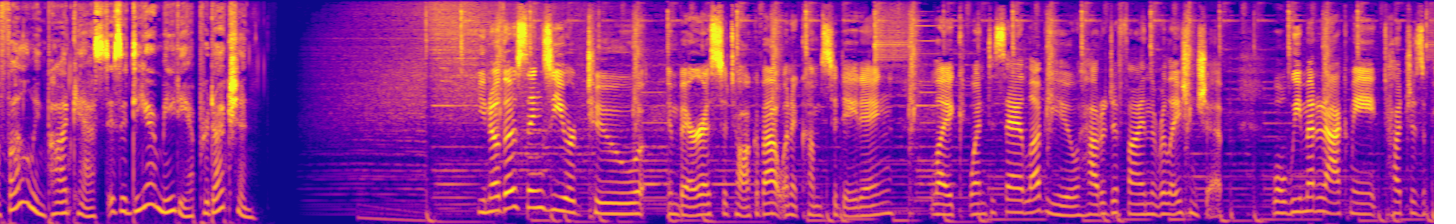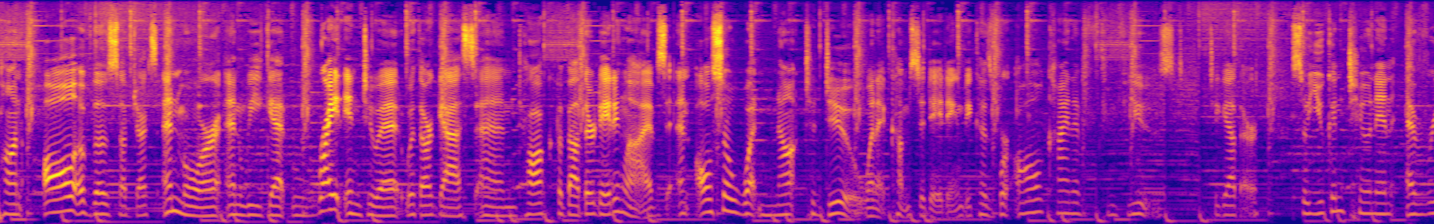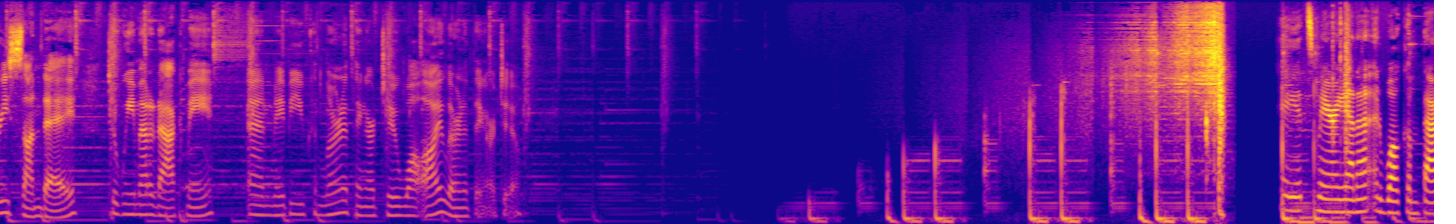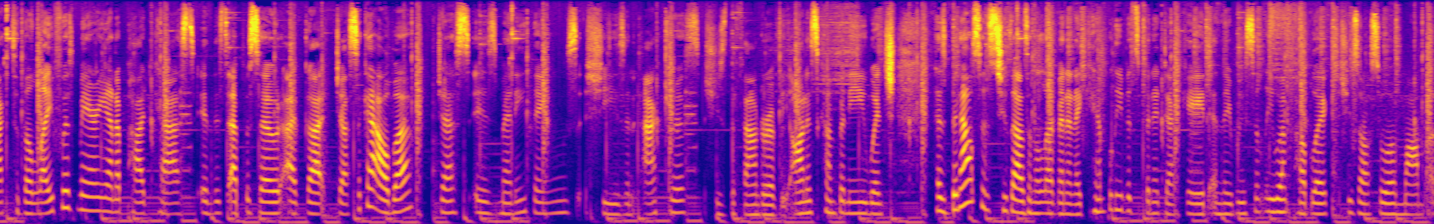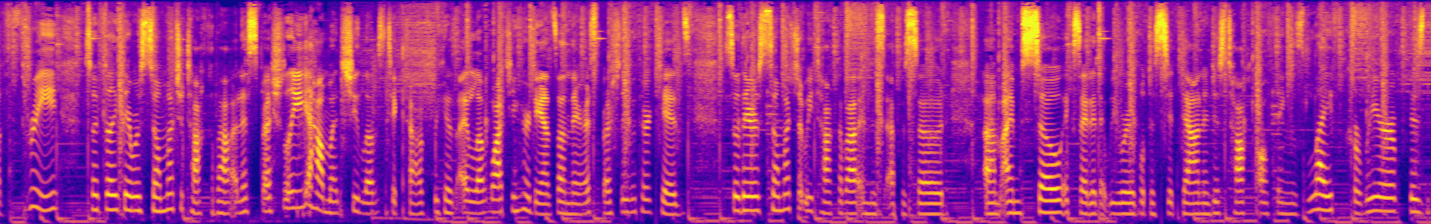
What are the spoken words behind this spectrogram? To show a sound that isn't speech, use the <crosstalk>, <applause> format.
The following podcast is a Dear Media production. You know those things you're too embarrassed to talk about when it comes to dating? Like when to say I love you, how to define the relationship. Well, We Met at Acme touches upon all of those subjects and more, and we get right into it with our guests and talk about their dating lives and also what not to do when it comes to dating because we're all kind of confused together. So you can tune in every Sunday to We Met at Acme, and maybe you can learn a thing or two while I learn a thing or two. It's Marianna, and welcome back to the Life with Marianna podcast. In this episode, I've got Jessica Alba. Jess is many things. She's an actress, she's the founder of The Honest Company, which has been out since 2011, and I can't believe it's been a decade. And they recently went public. She's also a mom of three. So I feel like there was so much to talk about, and especially how much she loves TikTok because I love watching her dance on there, especially with her kids. So there's so much that we talk about in this episode. Um, I'm so excited that we were able to sit down and just talk all things life, career, business.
